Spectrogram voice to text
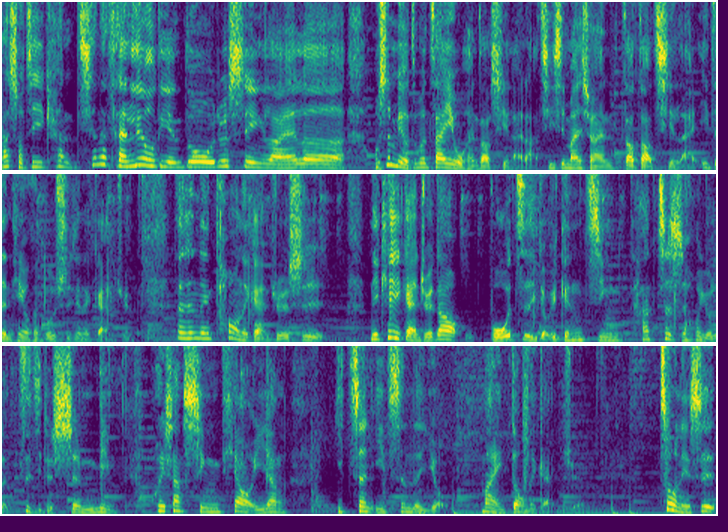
拿手机一看，现在才六点多，我就醒来了。我是没有这么在意，我很早起来啦，其实蛮喜欢早早起来，一整天有很多时间的感觉。但是那痛的感觉是，你可以感觉到脖子有一根筋，它这时候有了自己的生命。会像心跳一样一阵一阵的有脉动的感觉。重点是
